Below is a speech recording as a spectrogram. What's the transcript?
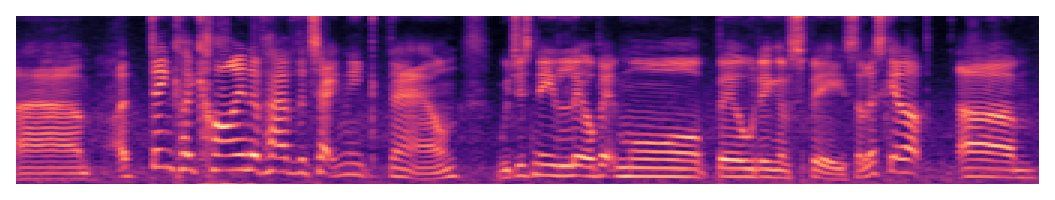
Um, I think I kind of have the technique down. We just need a little bit more building of speed. So let's get up. Um,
